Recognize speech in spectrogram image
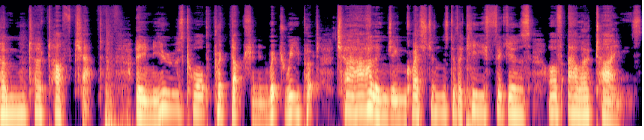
Welcome to Tough Chat, a News Corp production in which we put challenging questions to the key figures of our times.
